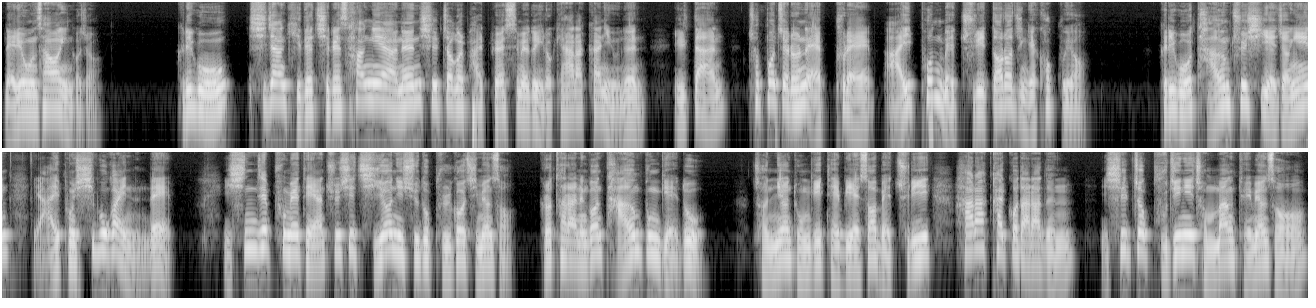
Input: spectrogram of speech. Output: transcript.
내려온 상황인 거죠. 그리고 시장 기대치를 상회하는 실적을 발표했음에도 이렇게 하락한 이유는 일단 첫 번째로는 애플의 아이폰 매출이 떨어진 게 컸고요. 그리고 다음 출시 예정인 이 아이폰 15가 있는데 이 신제품에 대한 출시 지연 이슈도 불거지면서 그렇다라는 건 다음 분기에도 전년 동기 대비해서 매출이 하락할 거다라는 이 실적 부진이 전망되면서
